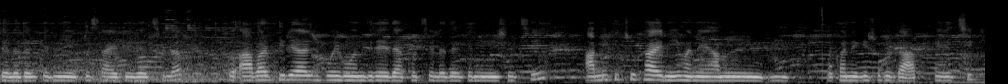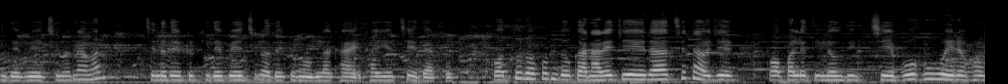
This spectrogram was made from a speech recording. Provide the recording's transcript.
ছেলেদেরকে নিয়ে একটু সাইডে গেছিলাম। তো আবার ফিরে আসব এই মন্দিরে। দেখো, ছেলেদেরকে নিয়ে এসেছি। আমি কিছু খাইনি মানে আমি ওখানে গিয়ে শুধু ডাব খেয়েছি। খিদে পেয়েছিল না আমার। ছেলেদের একটু খিদে পেয়েছিল, ওদেরকে মোগলা খাই, খাইয়েছে। দেখো, কত রকম দোকান। আর এই যে এরা আছে না, ওই যে কপালে তিলক দিচ্ছে, বহু এরকম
